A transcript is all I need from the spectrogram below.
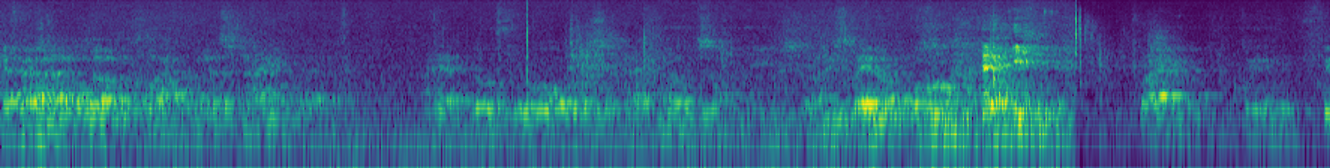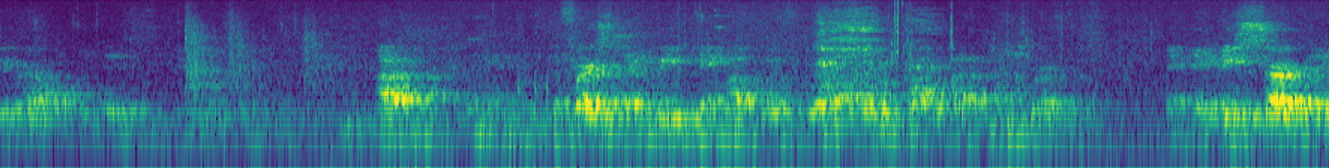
I found out at 11 o'clock last night that I had to go through all this and have notes on me, so I stayed up all night trying to figure out what we did. All right. The first thing we came up with was, we talked about a number, a- a survey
